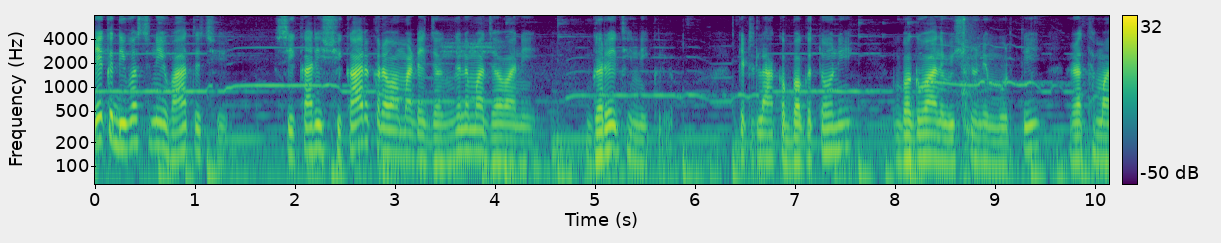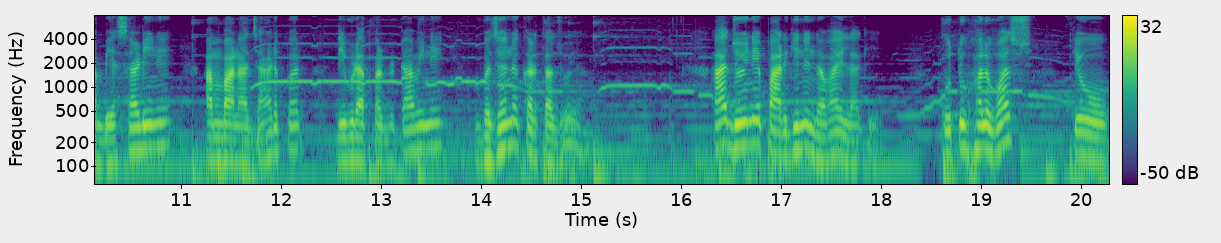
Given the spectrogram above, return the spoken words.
એક દિવસની વાત છે, શિકારી શિકાર કરવા માટે જંગલમાં જવાની ઘરેથી નીકળ્યો. કેટલાક ભક્તોને ભગવાન વિષ્ણુની મૂર્તિ રથમાં બેસાડીને આંબાના ઝાડ પર, દીવડા પ્રગટાવીને ભજન કરતા જોયા. આ જોઈને પારગીને નવાઈ લાગી. કુતૂહલવશ તેઓ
